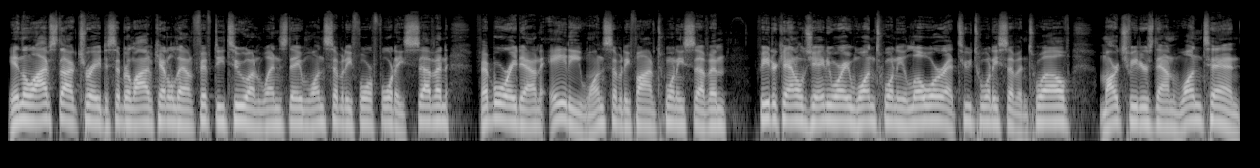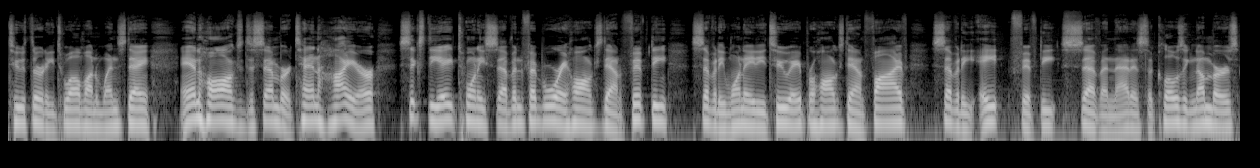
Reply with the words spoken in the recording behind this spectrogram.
In the livestock trade, December live cattle down 52 on Wednesday, 174.47. February down 80, 175.27. Feeder cattle January 120 lower at 227.12. March feeders down 110, 230.12 on Wednesday. And hogs December 10 higher, 68.27. February hogs down 50, 71.82. April hogs down 5, 78.57. That is the closing numbers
